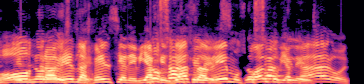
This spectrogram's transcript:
otra vez la agencia de viajes. ya sabemos cuánto viajaron.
